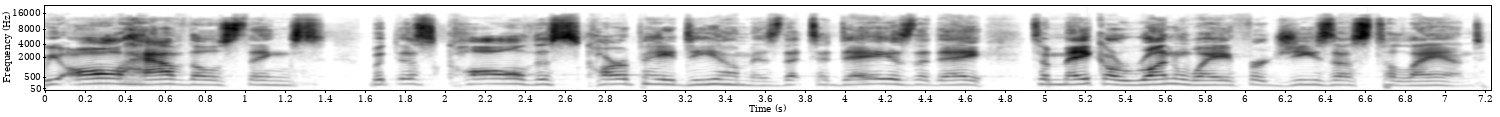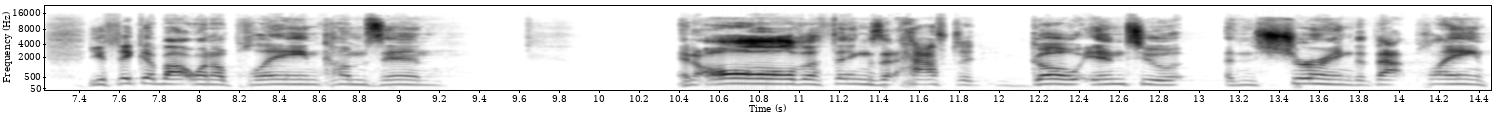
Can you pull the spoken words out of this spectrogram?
We all have those things, but this call, this carpe diem, is that today is the day to make a runway for Jesus to land. You think about when a plane comes in and all the things that have to go into ensuring that that plane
